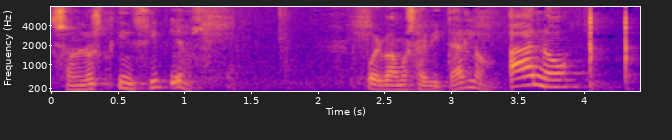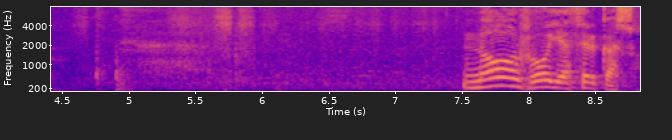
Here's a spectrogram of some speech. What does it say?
Son los principios pues vamos a evitarlo. Ah, no. No os voy a hacer caso,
